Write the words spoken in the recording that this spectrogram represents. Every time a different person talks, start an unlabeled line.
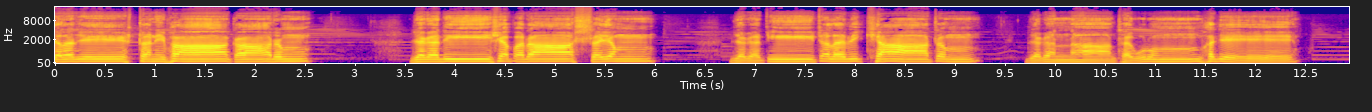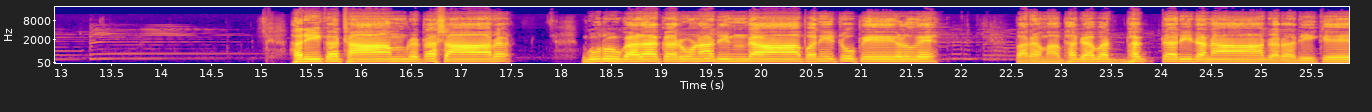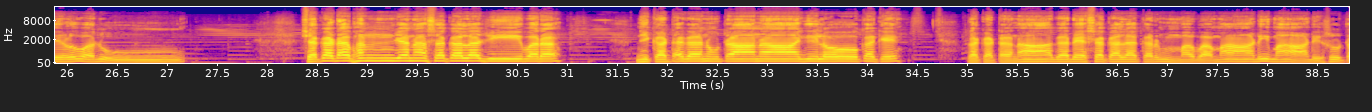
జలజ్యేష్ఠనిభాకారం జగదీశపరాశ్రయం జగతీటలవిఖ్యాతం జగన్నాథగురుం భజే ಹರಿಕಥಾಮೃತಸಾರ ಗುರುಗಳ ಕರುಣದಿಂದಾಪನಿತು ಪೇಳುವೆ ಪರಮ ಭಗವದ್ಭಕ್ತರಿದನಾದರದಿ ಕೇಳುವುದು ಶಕಟಭಂಜನ ಸಕಲ ಜೀವರ ನಿಕಟಗನುತಾನಾಗಿ ಲೋಕಕ್ಕೆ ಪ್ರಕಟನಾಗದೆ ಸಕಲ ಕರ್ಮವ ಮಾಡಿ ಮಾಡಿಸುತ್ತ.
